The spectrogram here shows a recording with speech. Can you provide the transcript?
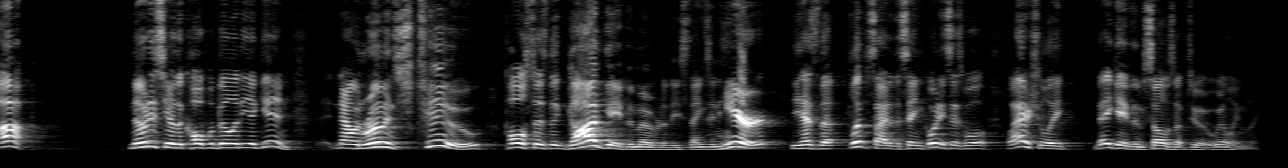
up. Notice here the culpability again. now in Romans 2, Paul says that God gave them over to these things. And here he has the flip side of the same coin. He says, well, well actually, they gave themselves up to it willingly.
